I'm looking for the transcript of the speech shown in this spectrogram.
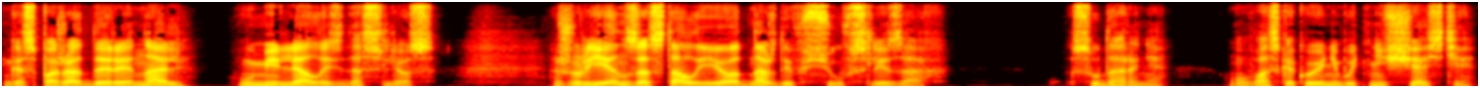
госпожа де Реналь умилялась до слез. Жульен застал ее однажды всю в слезах. «Сударыня, у вас какое-нибудь несчастье?»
